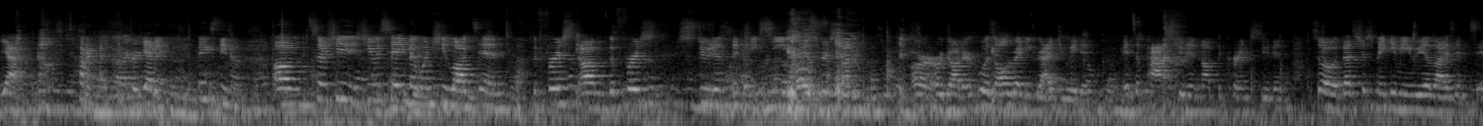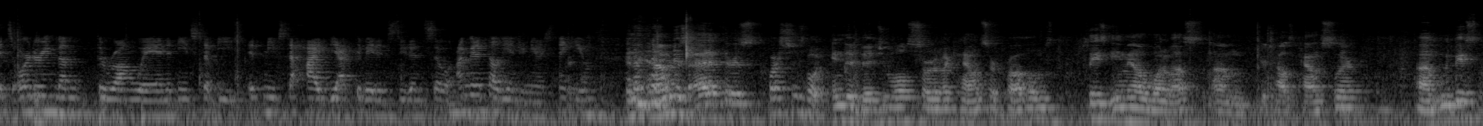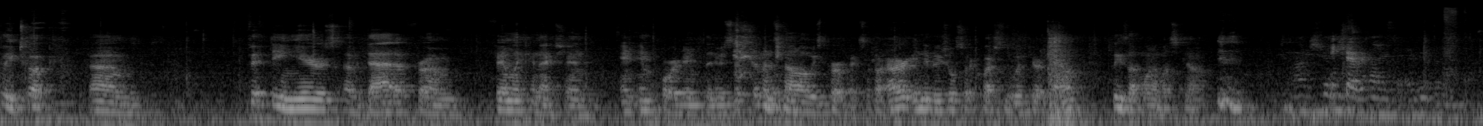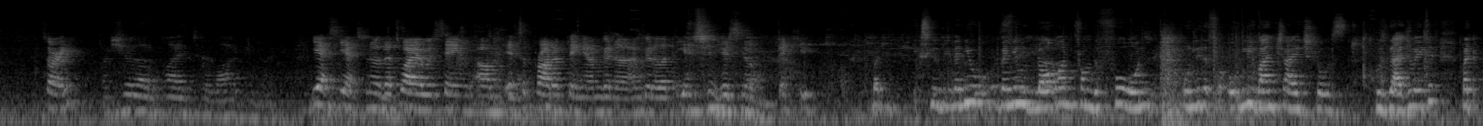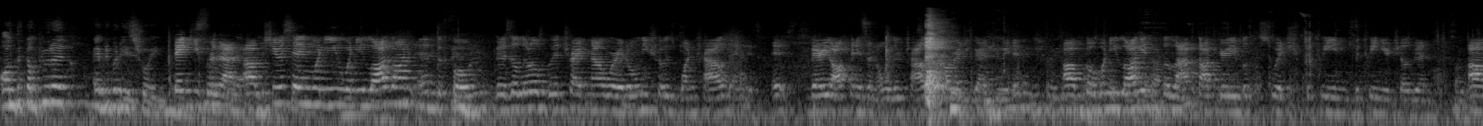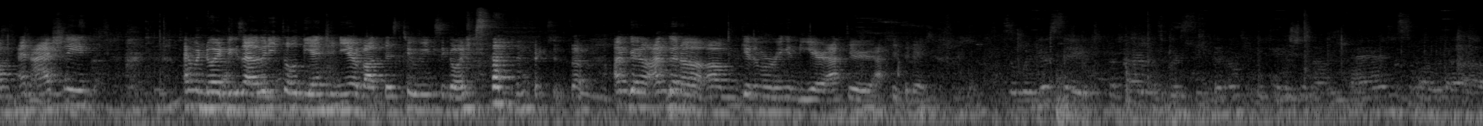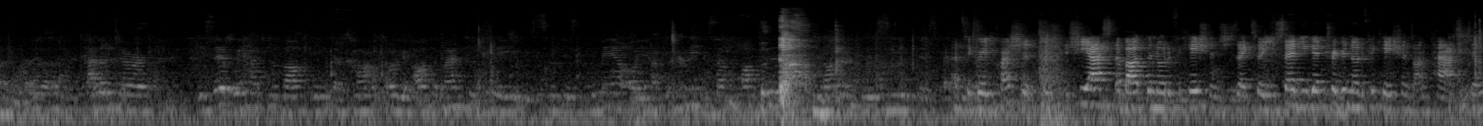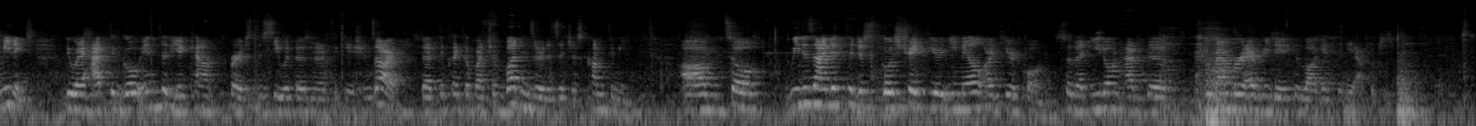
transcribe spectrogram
Yeah, sorry, I'm forgetting. Thanks, Tina. Um, so she, she was saying that when she logs in, the first, um, the first student that she sees is her son or, or daughter who has already graduated. It's a past student, not the current student. So that's just making me realize it's, it's ordering them the wrong way and it needs to be, it needs to hide the activated students. So I'm gonna tell the engineers, thank you. And I, and I would just add, if there's questions about individual sort of accounts or problems, please email one of us, um, your child's counselor. Um, we basically took, um, fifteen years of data from Family Connection and imported into the new system, and it's not always perfect. So if there are individual sort of questions with your account, please let one of us know. I'm sure Thanks, this Trevor. applies to everybody. Sorry? I'm sure that applies to a lot of people. Yes, yes, no, that's why I was saying, um, it's a product thing, I'm gonna, I'm gonna let the engineers know, thank you. But excuse me, when you, when you log on from the phone, only the, only one child shows who's graduated, but on the computer, everybody is showing. Thank you for that. Um, she was saying when you when you log on in the phone, there's a little glitch right now where it only shows one child, and it's, it's very often is an older child who's already graduated. Um, but when you log into the laptop, you're able to switch between between your children. Um, and I actually. I'm annoyed because I already told the engineer about this two weeks ago and he still hasn't fixed it. So I'm gonna I'm gonna um, give him a ring in the ear after after today. So when you say the parents receive the notification of events or the the calendar, is it we have to log in the account or you automatically receive this email or you have to click some buttons in order to receive this? That's a great question. She asked about the notifications. She's like, so you said you get triggered notifications on tasks and meetings. Do I have to go into the account first to see what those notifications are? Do I have to click a bunch of buttons or does it just come to me? Um, so we designed it to just go straight to your email or to your phone so that you don't have to remember every day to log into the app, which is great.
